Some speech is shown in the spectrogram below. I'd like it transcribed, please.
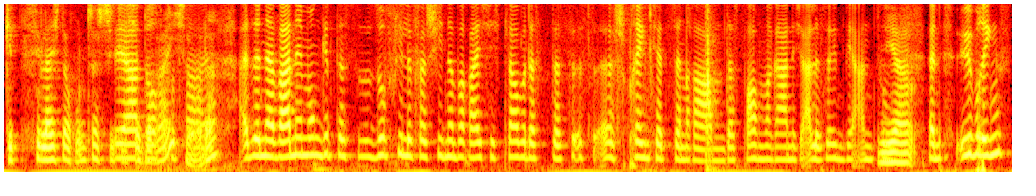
gibt's vielleicht auch unterschiedliche Ja, doch, Bereiche, total. oder? Also in der Wahrnehmung gibt es so viele verschiedene Bereiche. Ich glaube, das, das ist, äh, sprengt jetzt den Rahmen. Das brauchen wir gar nicht alles irgendwie anzu. Ja. Übrigens,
